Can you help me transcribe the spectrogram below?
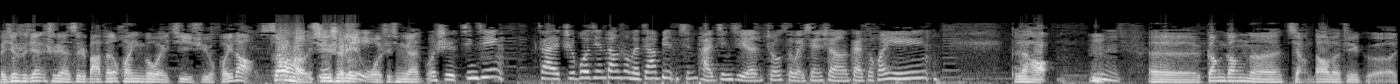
北京时间十点四十八分，欢迎各位继续回到 SOHO 新势力，我是清源，我是晶晶。在直播间当中的嘉宾，金牌经纪人周思伟先生，再次欢迎。大家好。嗯，呃，刚刚呢讲到了这个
